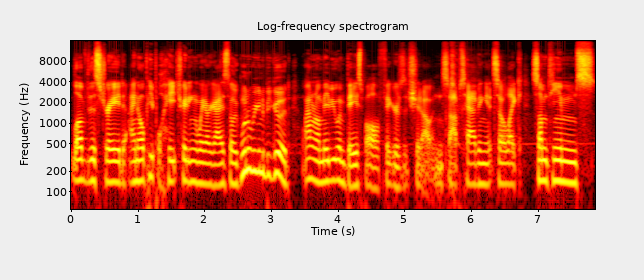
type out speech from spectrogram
loved this trade. I know people hate trading away our guys. They're like, when are we going to be good? I don't know. Maybe when baseball figures its shit out and stops having it. So like some teams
